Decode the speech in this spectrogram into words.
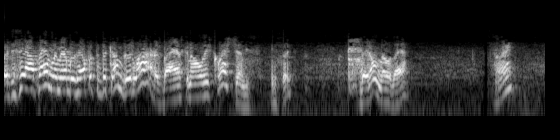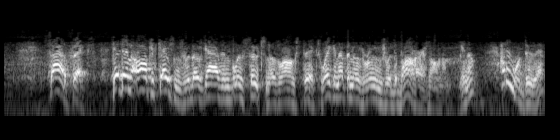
But you see, our family members help us to become good liars by asking all these questions, you see? They don't know that. All right? Side effects. Getting into altercations with those guys in blue suits and those long sticks. Waking up in those rooms with the bars on them, you know? I didn't want to do that.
